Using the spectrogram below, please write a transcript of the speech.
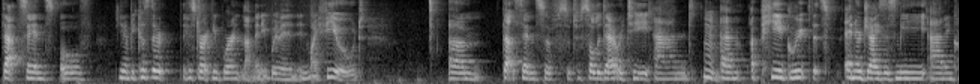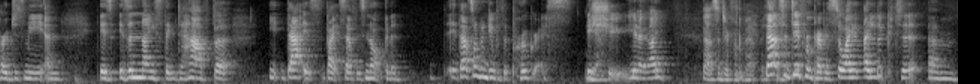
that sense of, you know, because there historically weren't that many women in my field, um, that sense of sort of solidarity and um, a peer group that energizes me and encourages me and is is a nice thing to have. But that is by itself is not going to that's not going to deal with the progress Yeah. issue. You know, I That's a different purpose. that's a different purpose. So I, I looked at um,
